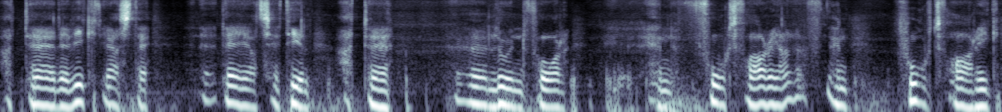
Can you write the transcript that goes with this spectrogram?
att eh, det viktigaste eh, det är att se till att eh, eh, Lund får en fortvarig, en fortvarig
